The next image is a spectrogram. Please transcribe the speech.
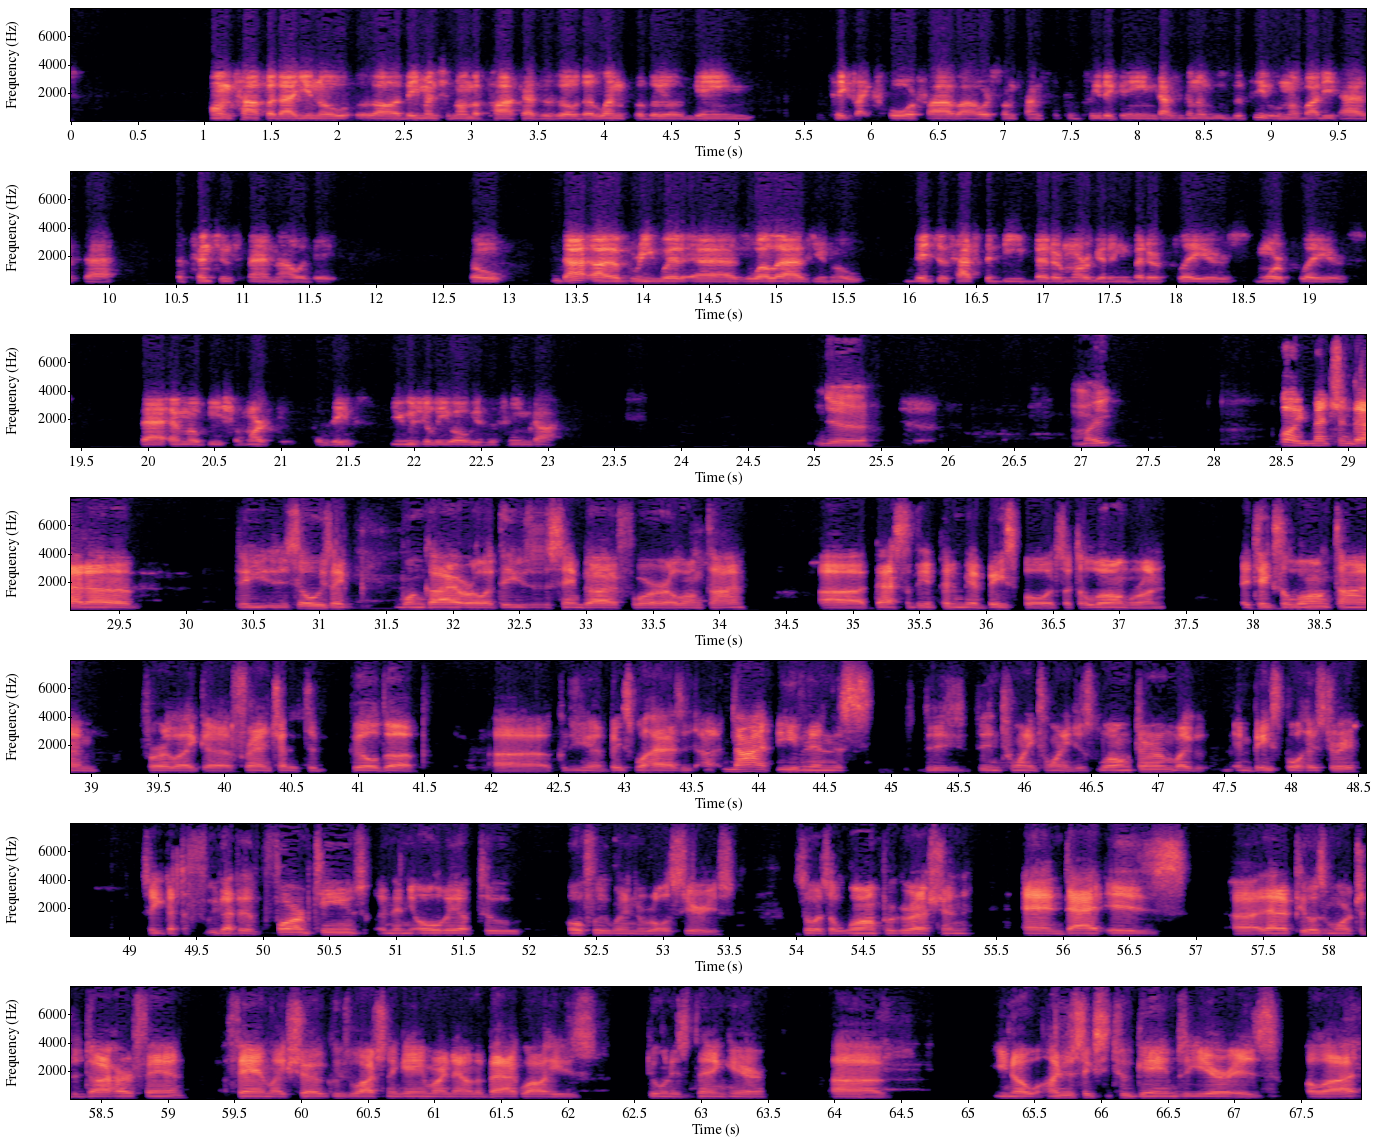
on top of that, you know, uh, they mentioned on the podcast as well the length of the game takes like four or five hours sometimes to complete a game, that's gonna lose the appeal. Nobody has that attention span nowadays. So that I agree with, as well as you know, there just has to be better marketing, better players, more players that MLB should market because they've usually always the same guy. Yeah. Mike. Well, you mentioned that uh, they it's always like one guy or like they use the same guy for a long time uh, that's the epitome of baseball. It's like a long run. It takes a long time for like a franchise to build up. Because uh, you know, baseball has uh, not even in this in 2020, just long term, like in baseball history. So you got the you got the farm teams, and then all the way up to hopefully winning the World Series. So it's a long progression, and that is uh, that appeals more to the diehard fan, a fan like Shug who's watching the game right now in the back while he's doing his thing here. Uh, you know, 162 games a year is a lot.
